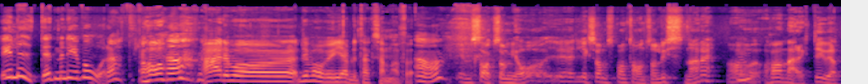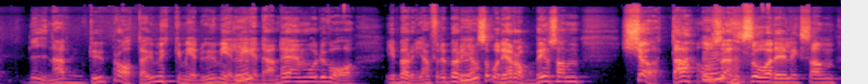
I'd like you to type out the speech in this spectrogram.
Det är litet men det är vårat. Ja, ja. det, var, det var vi jävligt tacksamma för. Ja, En sak som jag eh, liksom spontant som lyssnare har, har märkt är ju att Lina, du pratar ju mycket mer, du är mer ledande än vad du var i början. För i början så var det Robin som köta och sen så var det liksom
